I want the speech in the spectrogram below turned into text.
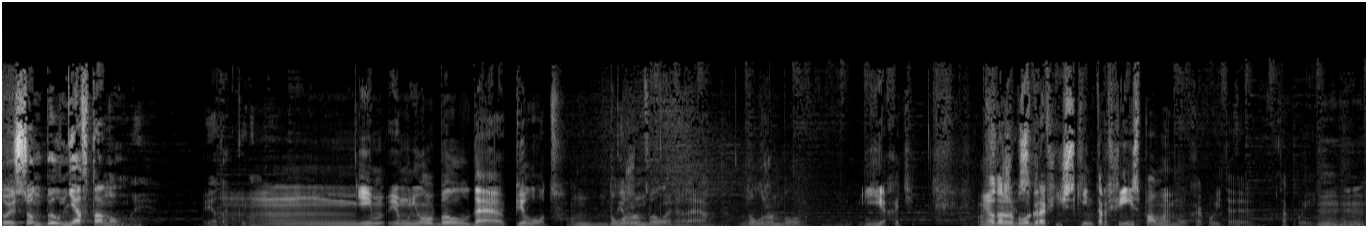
То есть он был не автономный, я так понимаю. И, и у него был, да, пилот. Он должен пилот, был, понятно. да, должен был ехать. У него даже был графический интерфейс, по-моему, какой-то такой. Mm-hmm.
